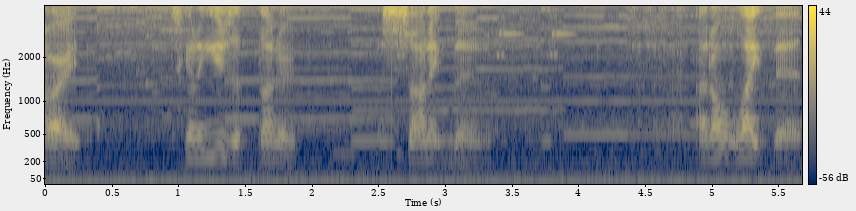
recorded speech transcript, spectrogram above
Alright. It's gonna use a Thunder... A Sonic Boom. I don't like that.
